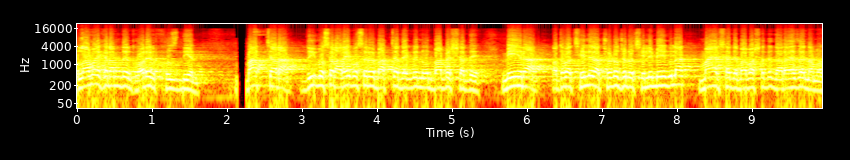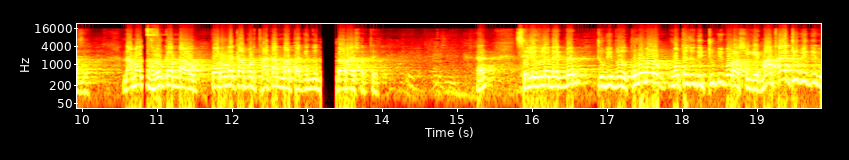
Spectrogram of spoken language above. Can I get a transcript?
ওলামা কেরামদের ঘরের খোঁজ নিয়েন। বাচ্চারা, দুই বছর, আড়াই বছরের বাচ্চা দেখবেন ওর বাপের সাথে। মেয়েরা অথবা ছেলেরা, ছোট ছোট ছেলে মেয়েগুলা মায়ের সাথে, বাবার সাথে দাঁড়ায় যায় নামাজে। নামাজ হোক আর না হোক, পরনে কাপড় থাকার না তা, কিন্তু দাঁড়ায় সাথে। হ্যাঁ? ছেলেগুলো দেখবেন টুপি পর কোনো মতে যদি টুপি পরা শিখে, মাথায় টুপি দিব,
